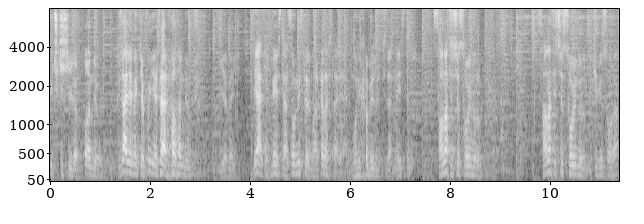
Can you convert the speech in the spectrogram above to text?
Üç kişiyle falan diyormuş. Güzel yemek yapın yeter falan diyormuş. Yemek. Bir erkek ne isterse onu isterim arkadaşlar yani. Monika Bellucci'den ne istenir? Sanat için soyunurum. Sanat için soyunurum. İki gün sonra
